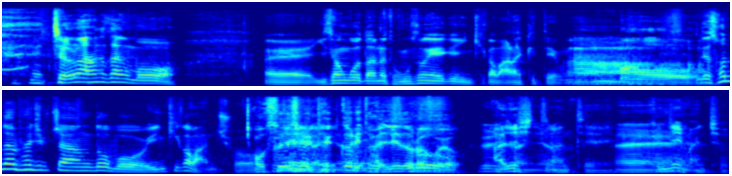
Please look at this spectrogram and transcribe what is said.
저는 항상 뭐 예, 이성보다는 동성에게 인기가 많았기 때문에. 어. 근데 손대범 편집장도 뭐 인기가 많죠. 어, 슬슬 네, 댓글이 네. 달리더라고요. 주로 아저씨들한테 네. 굉장히 많죠.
